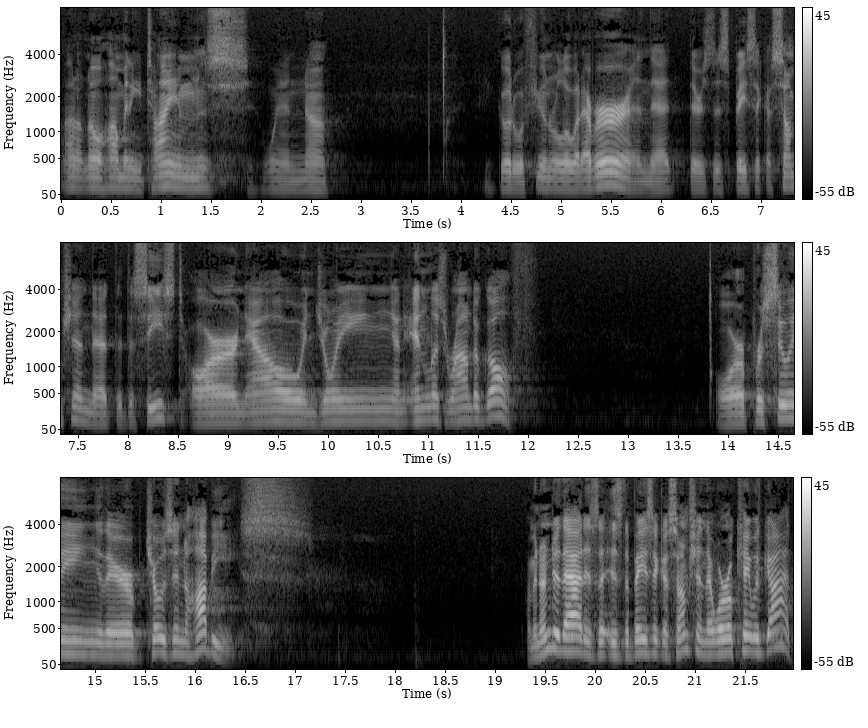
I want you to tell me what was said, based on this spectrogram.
I don't know how many times when uh, you go to a funeral or whatever, and that there's this basic assumption that the deceased are now enjoying an endless round of golf or pursuing their chosen hobbies. I mean, under that is the, is the basic assumption that we're okay with God.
